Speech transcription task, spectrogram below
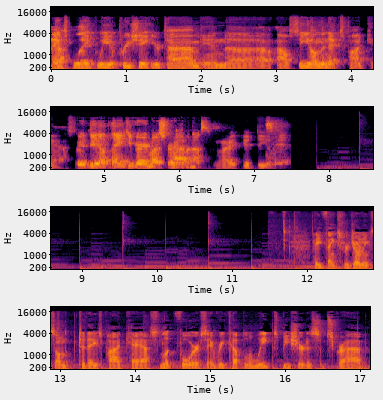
Thanks, yeah. Blake. We appreciate your time and uh, I'll see you on the next podcast. Good deal. Thank you very much for having us. All right. Good deal. Hey, thanks for joining us on the, today's podcast. Look for us every couple of weeks. Be sure to subscribe.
